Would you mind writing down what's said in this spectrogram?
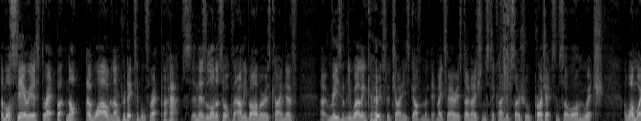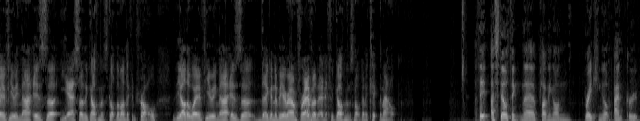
a more serious threat, but not a wild and unpredictable threat, perhaps. And there's a lot of talk that Alibaba is kind of uh, reasonably well in cahoots with Chinese government. It makes various donations to kind of social projects and so on, which uh, one way of viewing that is that, yeah, so the government's got them under control. The other way of viewing that is that they're going to be around forever then if the government's not going to kick them out. I think I still think they're planning on breaking up Ant Group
